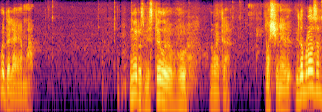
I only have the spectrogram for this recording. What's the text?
Видаляємо. Ми розмістили в. Давайте площини від- відобразимо.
